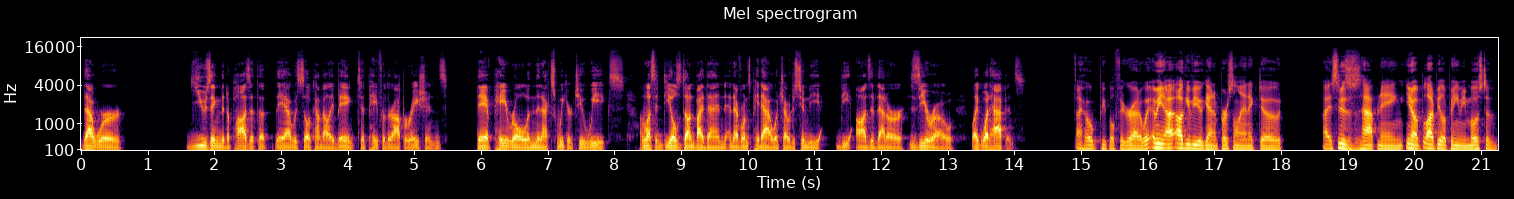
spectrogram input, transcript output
that were using the deposit that they had with Silicon Valley Bank to pay for their operations? They have payroll in the next week or two weeks, unless a deal's done by then and everyone's paid out, which I would assume the the odds of that are zero. Like what happens? I hope people figure out a way. I mean, I'll give you again a personal anecdote. As soon as this was happening, you know, a lot of people are pinging me. Most of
